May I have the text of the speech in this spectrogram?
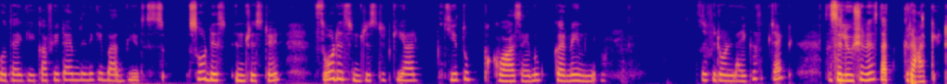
होता है कि काफ़ी टाइम देने के बाद भी सो डिस इंटरेस्टेड सो डिस इंटरेस्टेड कि यार, ये तो बकवास है, मेरे को करना ही नहीं है। So if you don't like a subject the solution is that crack it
